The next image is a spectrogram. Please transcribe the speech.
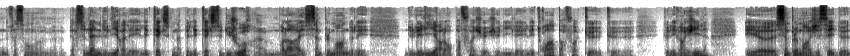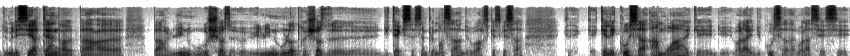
de façon euh, personnelle, de lire les, les textes qu'on appelle les textes du jour, euh, voilà, et simplement de les, de les lire. Alors parfois, je, je lis les, les trois, parfois que, que, que l'évangile, et euh, simplement, j'essaye de, de me laisser atteindre par, euh, par l'une ou, chose, euh, l'une ou l'autre chose de- du texte, simplement ça, de voir ce qu'est-ce que ça que- quel écho ça a en moi et que du- voilà et du coup ça voilà c'est c'est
